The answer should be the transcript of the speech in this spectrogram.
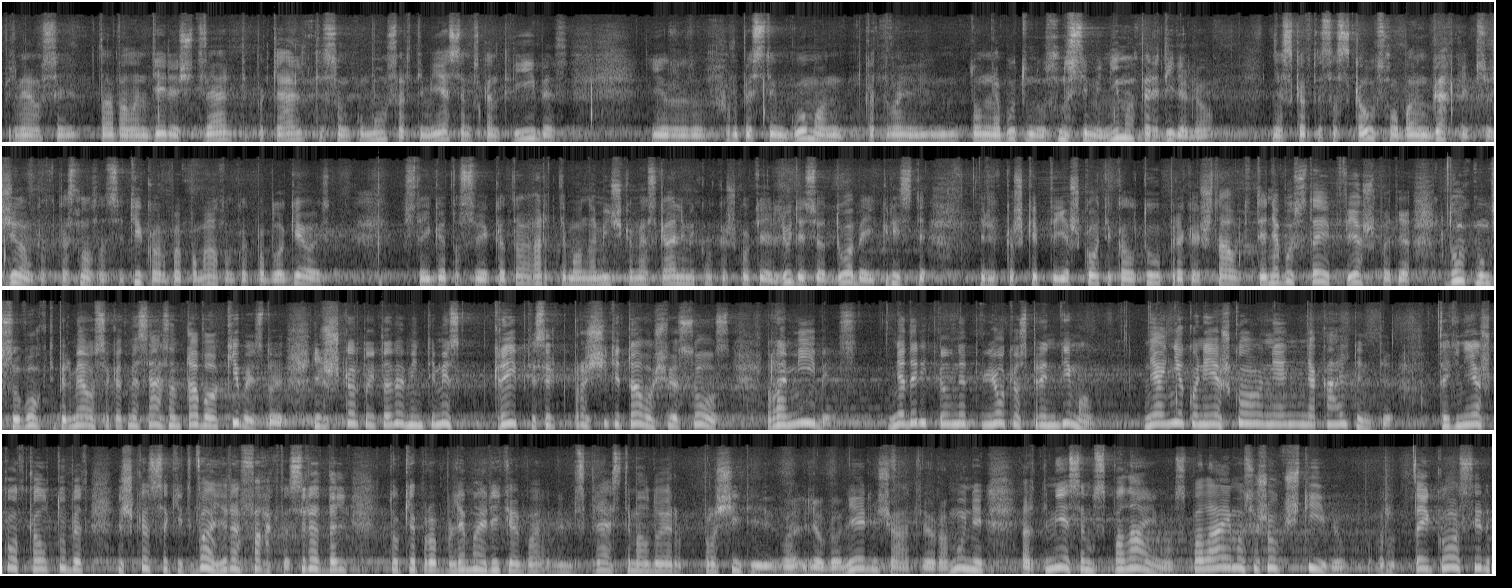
pirmiausiai tą valandėlę ištverti, pakelti sunkumus artimiesiems, kantrybės ir rūpestingumo, kad va, to nebūtų nusiminimo per didelio, nes kartais tas skausmo banga, kaip sužinom, kad kas nors atsitiko arba pamatom, kad pablogėjo staiga ta sveikata artimo namiškio, mes galime kažkokią liūdėsio duobę įkristi ir kažkaip tai ieškoti kaltų, priekaištauti. Tai nebus taip, viešpatė. Duok mums suvokti pirmiausia, kad mes esame tavo akivaizdoje ir iš karto į tave mintimis kreiptis ir prašyti tavo šviesos, ramybės. Nedaryti gal net jokio sprendimo, ne, nieko neieško, ne, nekaltinti. Taigi neieškot kaltų, bet iškart sakyti, va, yra faktas, yra dal, tokia problema, reikia va, spręsti maldoje ir prašyti va, liogonėlį, šiuo atveju ramūniai, artimiesiems palaimus, palaimus iš aukštybių, taikos ir,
